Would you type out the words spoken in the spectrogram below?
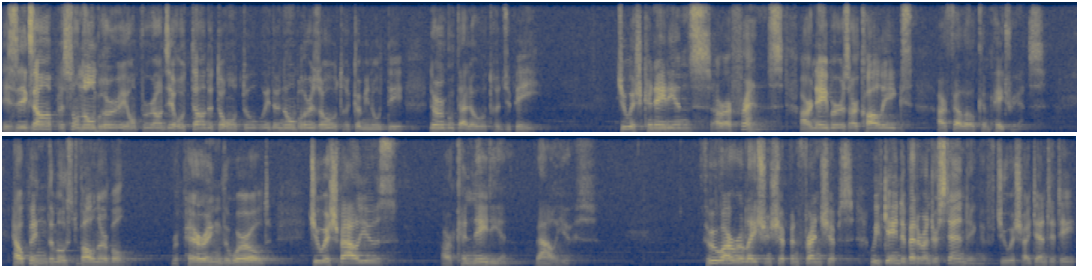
Les exemples sont nombreux et on peut en dire autant de Toronto et de nombreuses autres communautés d'un bout à l'autre du pays. Jewish Canadians are our friends, our neighbors, our colleagues, our fellow compatriots. Helping the most vulnerable, repairing the world, Jewish values are Canadian values. Through our relationship and friendships, we've gained a better understanding of Jewish identity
